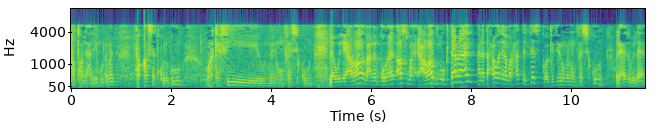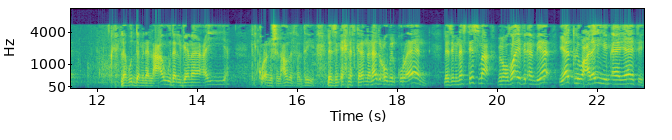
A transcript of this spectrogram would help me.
فطال عليهم الأمد فقست قلوبهم وكثير منهم فاسقون. لو الإعراض عن القرآن أصبح إعراض مجتمعي هنتحول إلى مرحلة الفسق وكثير منهم فاسقون. والعياذ بالله لابد من العودة الجماعية. للقرآن مش العودة الفردية. لازم إحنا في كلامنا ندعو بالقرآن. لازم الناس تسمع من وظائف الأنبياء يتلو عليهم آياته.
